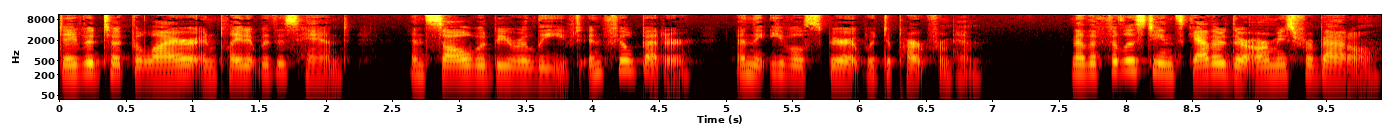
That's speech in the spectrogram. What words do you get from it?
David took the lyre and played it with his hand, and Saul would be relieved and feel better, and the evil spirit would depart from him. Now the Philistines gathered their armies for battle.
